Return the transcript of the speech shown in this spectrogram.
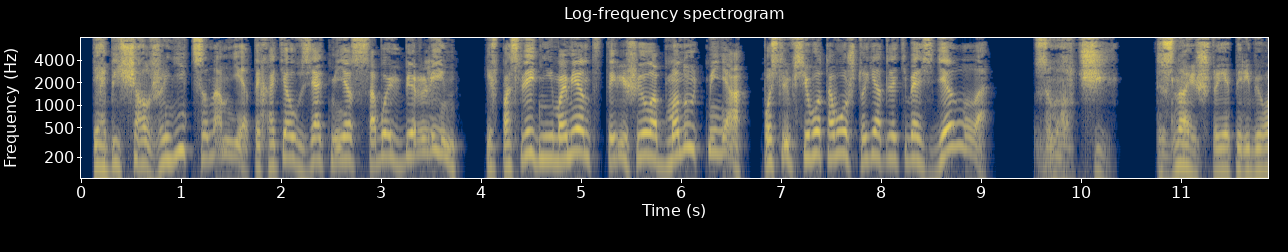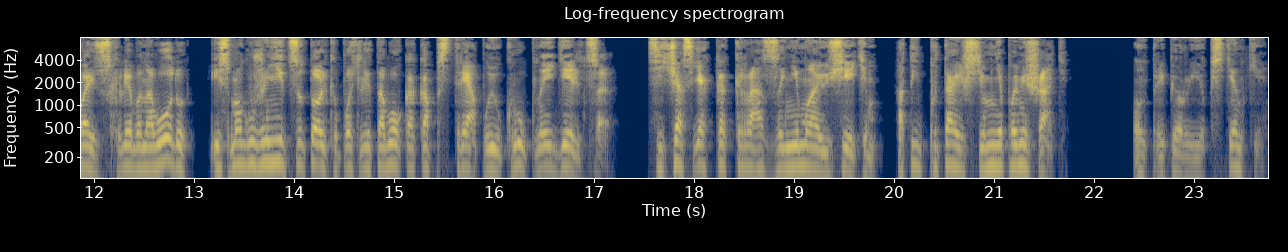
— Ты обещал жениться на мне, ты хотел взять меня с собой в Берлин, и в последний момент ты решил обмануть меня после всего того, что я для тебя сделала? Замолчи! Ты знаешь, что я перебиваюсь с хлеба на воду и смогу жениться только после того, как обстряпаю крупное дельце. Сейчас я как раз занимаюсь этим, а ты пытаешься мне помешать. Он припер ее к стенке,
